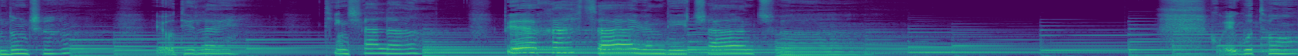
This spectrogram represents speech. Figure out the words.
感动着，有滴泪停下了，别还在原地站着。回过头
